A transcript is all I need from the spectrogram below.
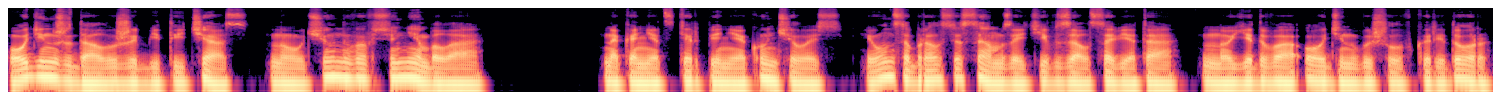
Один ждал уже битый час, но ученого все не было. Наконец терпение кончилось, и он собрался сам зайти в зал совета, но едва Один вышел в коридор,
